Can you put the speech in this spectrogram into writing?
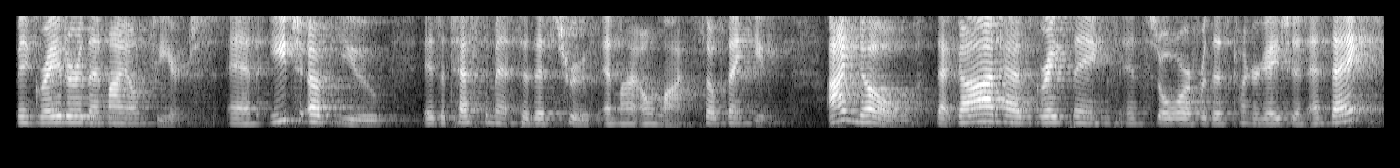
been greater than my own fears, and each of you is a testament to this truth in my own life. So thank you. I know that God has great things in store for this congregation, and thanks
